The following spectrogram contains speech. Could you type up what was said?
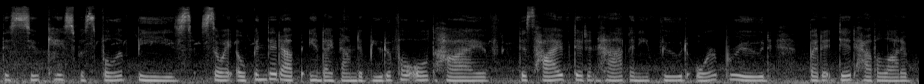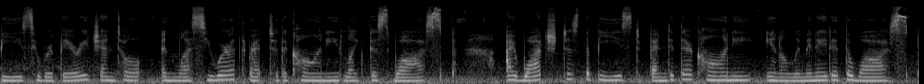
This suitcase was full of bees, so I opened it up and I found a beautiful old hive. This hive didn't have any food or brood, but it did have a lot of bees who were very gentle unless you were a threat to the colony like this wasp. I watched as the bees defended their colony and eliminated the wasp.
